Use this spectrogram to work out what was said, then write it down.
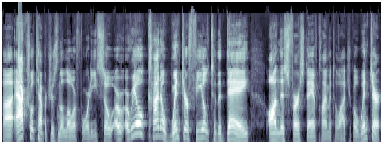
Uh, actual temperatures in the lower 40s. So a, a real kind of winter feel to the day on this first day of climatological winter.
